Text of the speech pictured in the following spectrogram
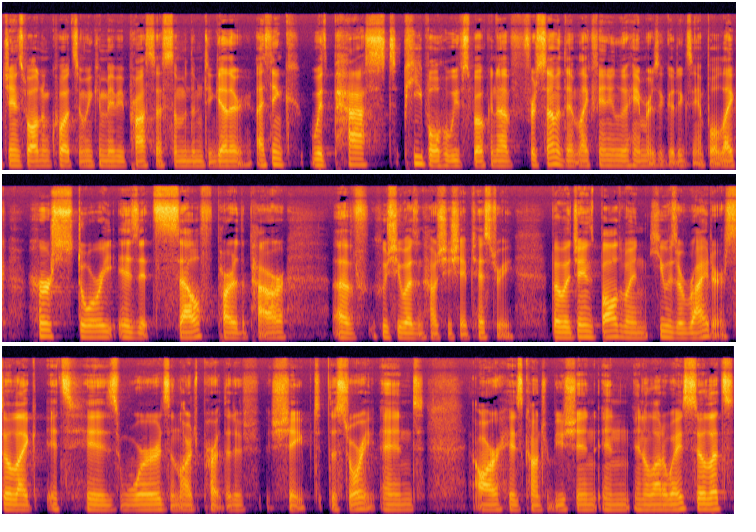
James Baldwin quotes and we can maybe process some of them together. I think with past people who we've spoken of, for some of them, like Fannie Lou Hamer is a good example. Like her story is itself part of the power of who she was and how she shaped history. But with James Baldwin, he was a writer. So, like, it's his words in large part that have shaped the story and are his contribution in, in a lot of ways. So, let's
